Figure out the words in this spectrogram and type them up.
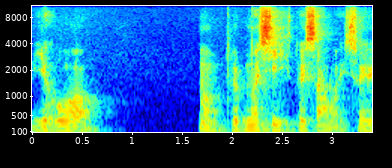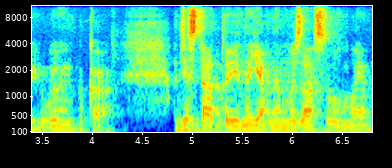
його ну, носій той самий УМПК дістати наявними засобами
